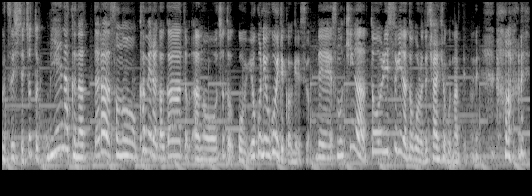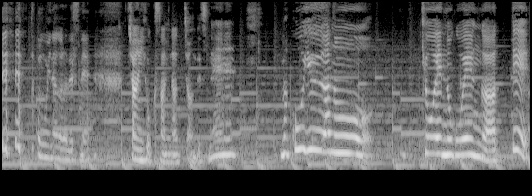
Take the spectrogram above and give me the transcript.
映してちょっと見えなくなったらそのカメラがガーッとあのちょっとこう横に動いていくわけですよ。でその木が通り過ぎたところでチャンヒョクになっていくね。あれ？と思いながらですね。チャンヒョクさんになっちゃうんですね。まあこういうあの共演のご縁があって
